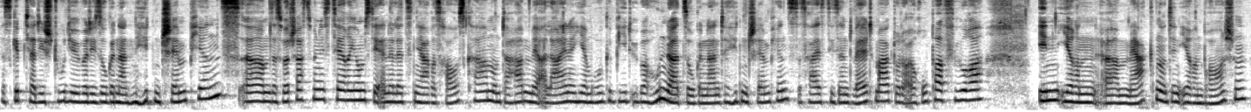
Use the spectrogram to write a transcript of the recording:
Es gibt ja die Studie über die sogenannten Hidden Champions äh, des Wirtschaftsministeriums, die Ende letzten Jahres rauskam. Und da haben wir alleine hier im Ruhrgebiet über 100 sogenannte Hidden Champions. Das heißt, die sind Weltmarkt- oder Europaführer in ihren äh, Märkten und in ihren Branchen.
